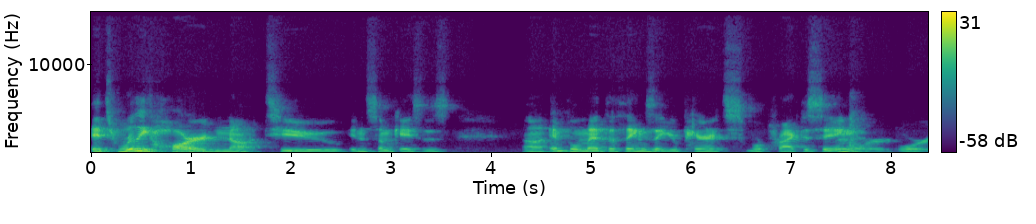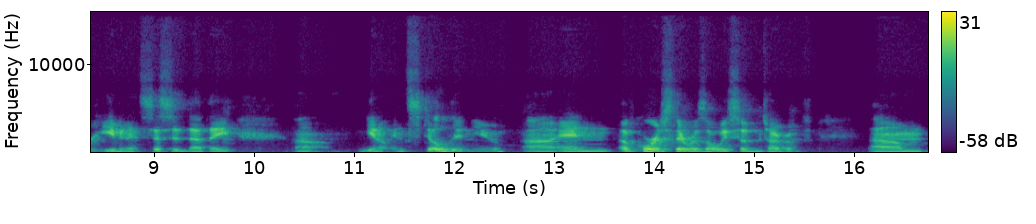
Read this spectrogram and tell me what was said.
it's really hard not to, in some cases. Uh, implement the things that your parents were practicing or or even insisted that they um, you know instilled in you uh, and of course there was always some type of um,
